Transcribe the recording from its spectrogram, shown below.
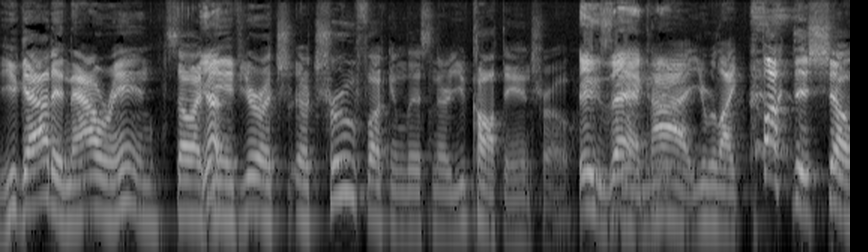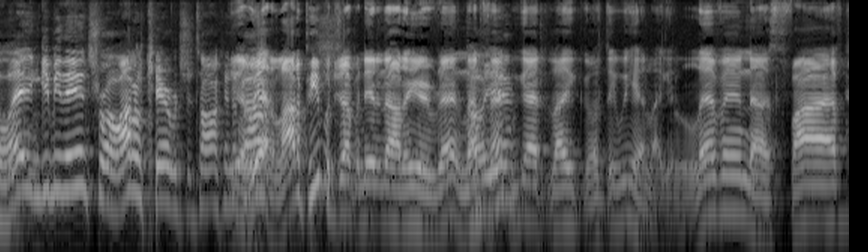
You got it an hour in. So I Yeah. mean, if you're a, tr- a true fucking listener, you caught the intro. Exactly. If not, you were like, "Fuck this show! They didn't give me the intro. I don't care what you're talking Yeah, we had a lot of people jumping in and out of here. Matter of Oh, fact, yeah? we got like I think we had like eleven. It's five,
